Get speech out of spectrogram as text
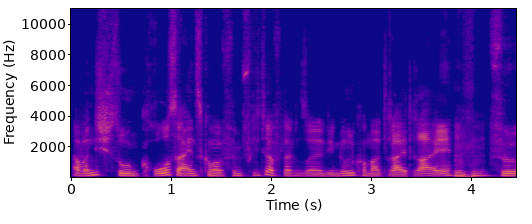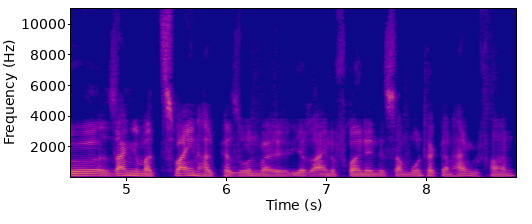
aber nicht so ein große 1,5 Liter Flaschen, sondern die 0,33 Mhm. für, sagen wir mal, zweieinhalb Personen, weil ihre eine Freundin ist am Montag dann heimgefahren.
